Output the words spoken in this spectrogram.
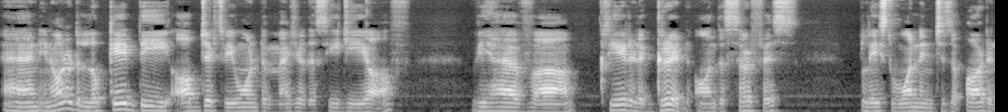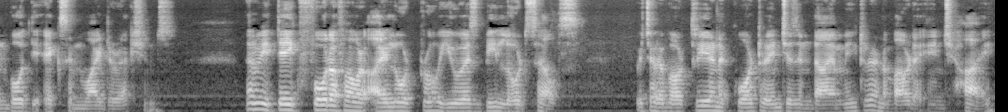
and in order to locate the objects we want to measure the CG of, we have uh, created a grid on the surface placed one inches apart in both the X and Y directions. Then we take four of our iLoad Pro USB load cells, which are about three and a quarter inches in diameter and about an inch high.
